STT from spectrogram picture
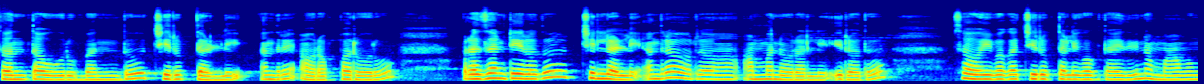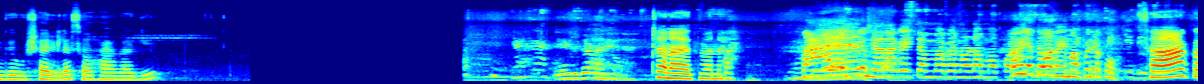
ಸ್ವಂತ ಊರು ಬಂದು ಚಿರುಪ್ದಳ್ಳಿ ಅಂದರೆ ಅವ್ರ ಅಪ್ಪರೂರು. ಪ್ರೆಸೆಂಟ್ ಇರೋದು ಚಿಲ್ಲಳ್ಳಿ ಅಂದರೆ ಅವ್ರ ಅಮ್ಮನೂರಲ್ಲಿ ಇರೋದು. ಸೊ ಇವಾಗ ಚಿರುಪ್ದಳ್ಳಿಗೆ ಹೋಗ್ತಾ ಇದ್ದೀವಿ ನಮ್ಮ ಮಾವಂಗೆ ಹುಷಾರಿಲ್ಲ ಸೊ ಹಾಗಾಗಿ. ಚೆನ್ನಾಗೈತೆ ಮನೆ. ಸಾಕು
